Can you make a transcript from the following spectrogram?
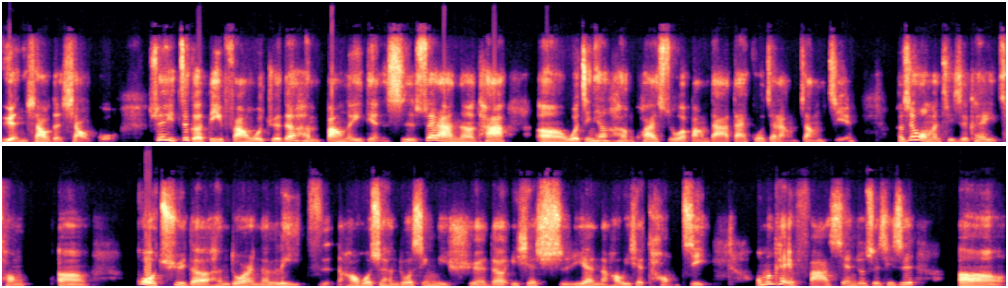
远效的效果，所以这个地方我觉得很棒的一点是，虽然呢，它呃，我今天很快速的帮大家带过这两章节，可是我们其实可以从呃过去的很多人的例子，然后或是很多心理学的一些实验，然后一些统计，我们可以发现，就是其实呃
